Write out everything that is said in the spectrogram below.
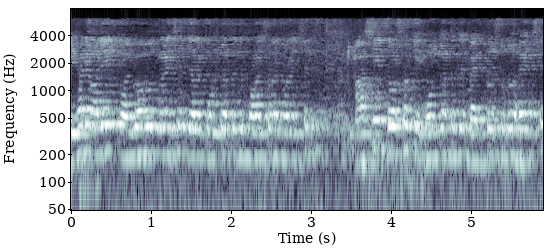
এখানে অনেক অভিভাবক রয়েছেন যারা কলকাতাতে পড়াশোনা করেছেন আশির দশকে কলকাতাতে মেট্রো শুরু হয়েছে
